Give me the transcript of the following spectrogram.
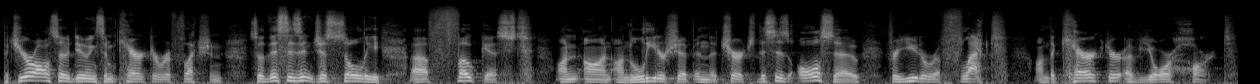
but you're also doing some character reflection. So this isn't just solely uh, focused on, on, on leadership in the church. This is also for you to reflect on the character of your heart.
